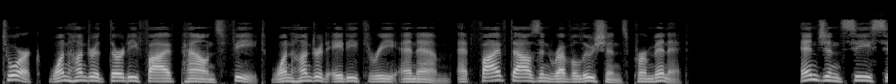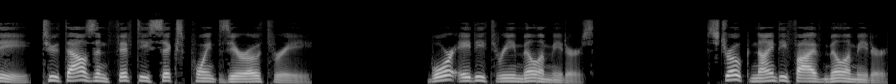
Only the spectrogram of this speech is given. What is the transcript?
Torque 135 pounds-feet, 183 Nm at 5000 revolutions per minute. Engine CC 2056.03 Bore 83 mm Stroke 95 mm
